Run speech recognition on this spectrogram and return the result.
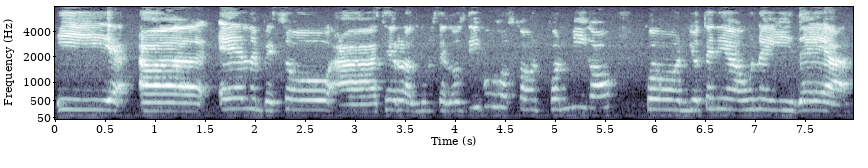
y uh, él empezó a hacer algunos de los dibujos con, conmigo. Con, yo tenía una idea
